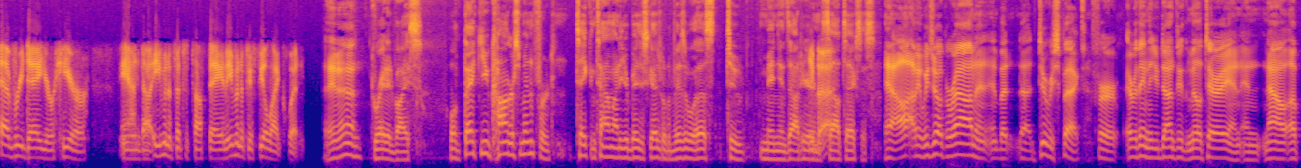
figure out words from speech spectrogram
every day you're here. And uh, even if it's a tough day and even if you feel like quitting. Amen. Great advice. Well, thank you, Congressman, for taking time out of your busy schedule to visit with us two minions out here You in bet. South Texas. Yeah, I mean, we joke around, and, and- but uh, due respect for everything that you've done through the military, and, and now up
